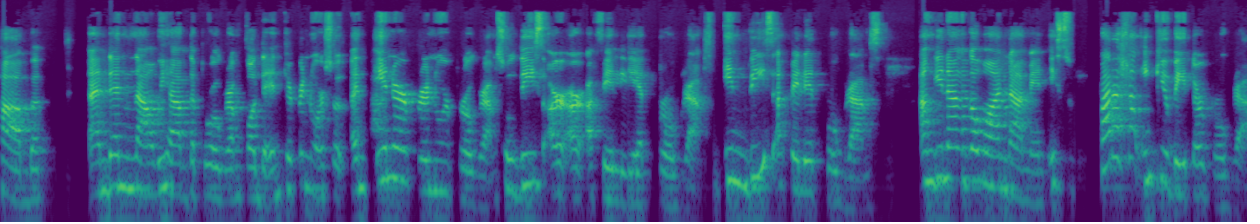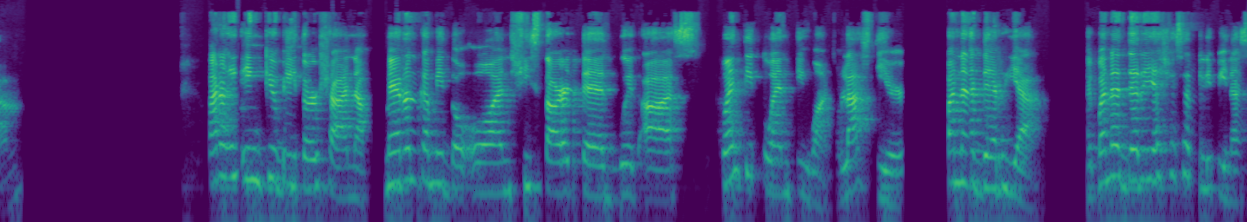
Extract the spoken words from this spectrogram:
Hub. And then now we have the program called the Entrepreneur, so an Innerpreneur program. So these are our affiliate programs. In these affiliate programs, ang ginagawa namin is para siyang incubator program parang incubator siya na meron kami doon. She started with us 2021, last year, panaderya. May panaderya siya sa Pilipinas,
